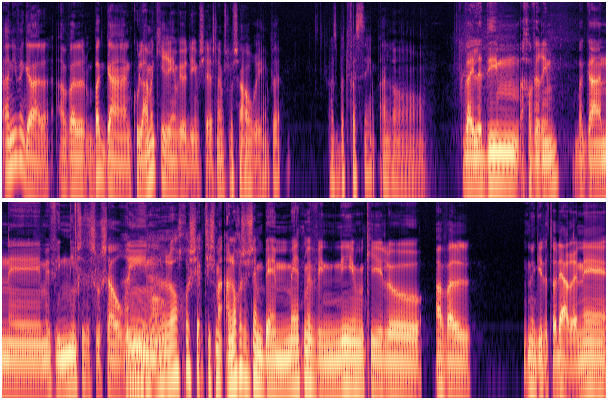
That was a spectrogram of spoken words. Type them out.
אני וגל, אבל בגן כולם מכירים ויודעים שיש להם שלושה הורים, ו... אז בטפסים, אני לא... והילדים, החברים, בגן אה, מבינים שזה שלושה הורים? אני או... לא חושב, תשמע, אני לא חושב שהם באמת מבינים, כאילו, אבל נגיד, אתה יודע, רנה,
